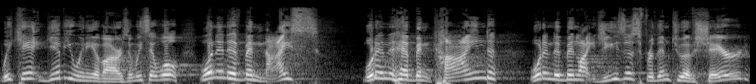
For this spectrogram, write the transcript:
we can't give you any of ours. And we say, well, wouldn't it have been nice? Wouldn't it have been kind? Wouldn't it have been like Jesus for them to have shared?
